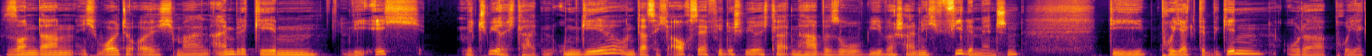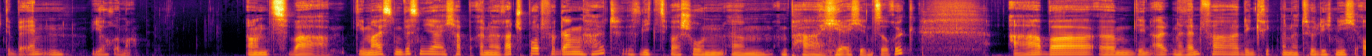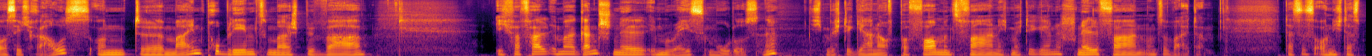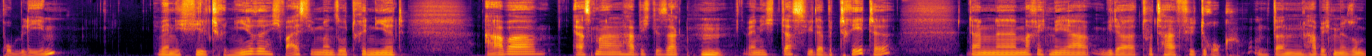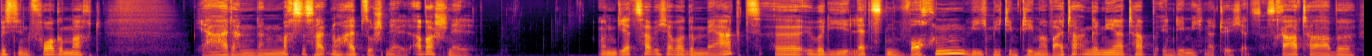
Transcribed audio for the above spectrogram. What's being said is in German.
sondern ich wollte euch mal einen Einblick geben, wie ich mit Schwierigkeiten umgehe und dass ich auch sehr viele Schwierigkeiten habe, so wie wahrscheinlich viele Menschen, die Projekte beginnen oder Projekte beenden, wie auch immer. Und zwar, die meisten wissen ja, ich habe eine Radsport-Vergangenheit. Es liegt zwar schon ähm, ein paar Jährchen zurück, aber ähm, den alten Rennfahrer, den kriegt man natürlich nicht aus sich raus. Und äh, mein Problem zum Beispiel war, ich verfall immer ganz schnell im Race-Modus. Ne? Ich möchte gerne auf Performance fahren, ich möchte gerne schnell fahren und so weiter. Das ist auch nicht das Problem, wenn ich viel trainiere. Ich weiß, wie man so trainiert. Aber erstmal habe ich gesagt, hm, wenn ich das wieder betrete, dann äh, mache ich mir ja wieder total viel Druck. Und dann habe ich mir so ein bisschen vorgemacht, ja, dann, dann machst du es halt nur halb so schnell, aber schnell. Und jetzt habe ich aber gemerkt, äh, über die letzten Wochen, wie ich mich dem Thema weiter angenähert habe, indem ich natürlich jetzt das Rad habe,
